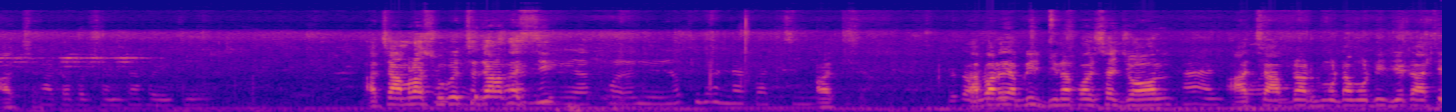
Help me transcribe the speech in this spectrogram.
আচ্ছা, আচ্ছা। হয়েছে। আচ্ছা আমরা শুভেচ্ছা জানাতে আমি লক্ষ্মী ভান্ডার পাচ্ছি। আচ্ছা। তারপরে আপনি বিনা পয়সায় জল হ্যাঁ আচ্ছা আপনার মোটামুটি যেটা আছে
